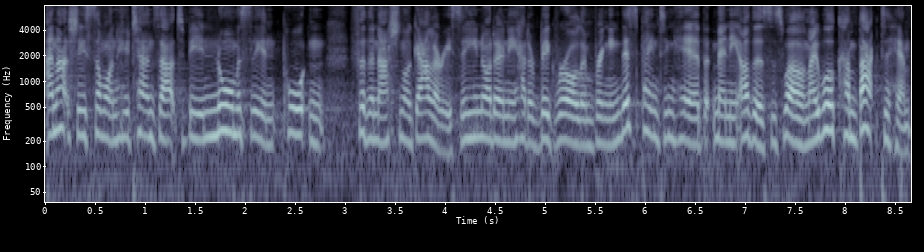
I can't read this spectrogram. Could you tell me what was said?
and actually someone who turns out to be enormously important for the National Gallery. So he not only had a big role in bringing this painting here, but many others as well. And I will come back to him.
